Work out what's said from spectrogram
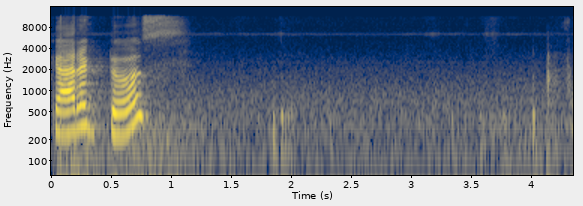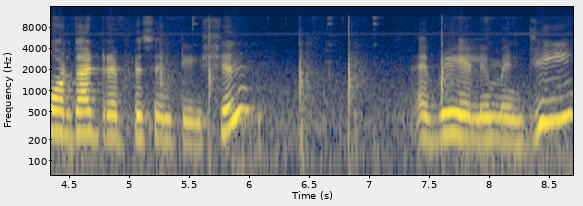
characters for that representation every element G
